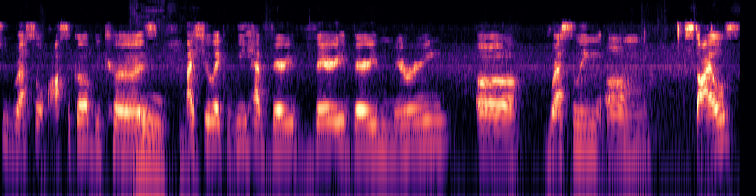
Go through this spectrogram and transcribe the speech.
to wrestle Asuka because Ooh. I feel like we have very, very, very mirroring uh, wrestling um, styles.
